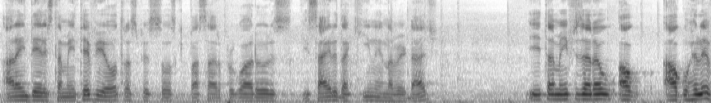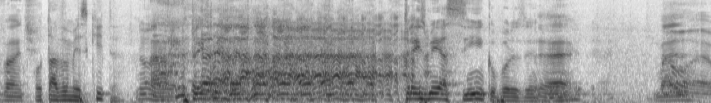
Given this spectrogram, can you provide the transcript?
Além deles, também teve outras pessoas que passaram por Guarulhos e saíram daqui, né? Na verdade. E também fizeram algo, algo relevante. Otávio Mesquita? Não, 365, por exemplo. né? Mas, Não, é,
